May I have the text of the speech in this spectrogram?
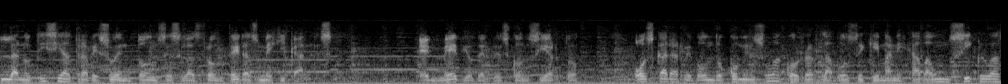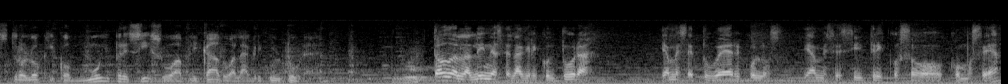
La noticia atravesó entonces las fronteras mexicanas. En medio del desconcierto, Óscar Arredondo comenzó a correr la voz de que manejaba un ciclo astrológico muy preciso aplicado a la agricultura. Todas las líneas de la agricultura llámese tubérculos, llámese cítricos o como sea,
